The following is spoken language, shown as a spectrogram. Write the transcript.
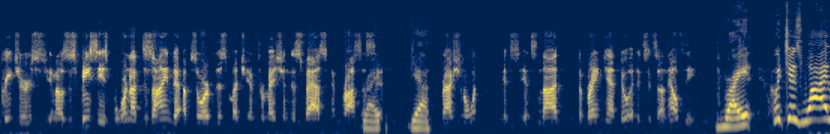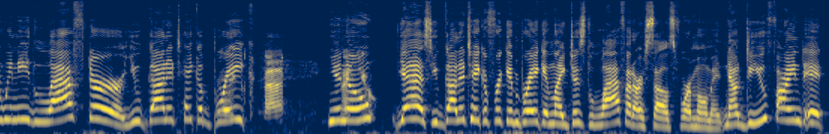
creatures, you know, as a species, but we're not designed to absorb this much information this fast and process it. Right. it Yeah. rational way. It's it's not the brain can't do it. It's it's unhealthy. Right. Which is why we need laughter. You gotta take a break. That You Thank know? you. Yes, you got to take a freaking break and like just laugh at ourselves for a moment. Now, do you find it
